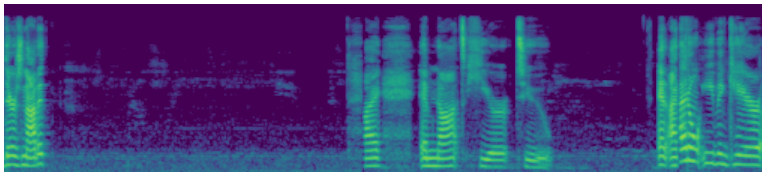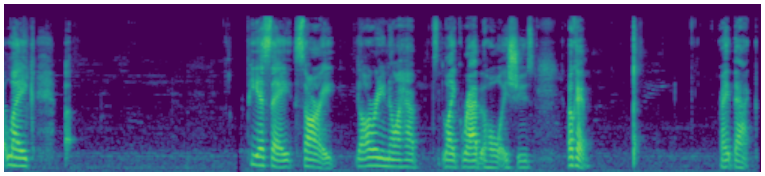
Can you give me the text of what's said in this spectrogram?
There's not a. I am not here to and I, don't even care like PSA, sorry. Y'all already know I have like rabbit hole issues. Okay. Right back.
